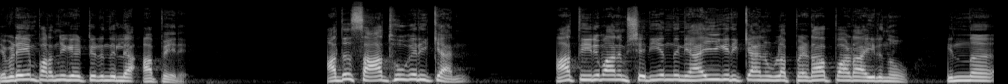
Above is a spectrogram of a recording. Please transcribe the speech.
എവിടെയും പറഞ്ഞു കേട്ടിരുന്നില്ല ആ പേര്. അത് സാധൂകരിക്കാൻ ആ തീരുമാനം ശരിയെന്ന് ന്യായീകരിക്കാനുള്ള പെടാപ്പാടായിരുന്നു ഇന്ന്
